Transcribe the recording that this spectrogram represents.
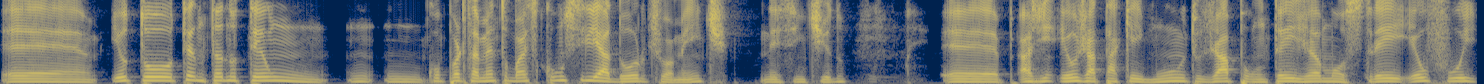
É, eu tô tentando ter um, um, um comportamento mais conciliador ultimamente, nesse sentido. É, gente, eu já taquei muito, já apontei, já mostrei. Eu fui,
